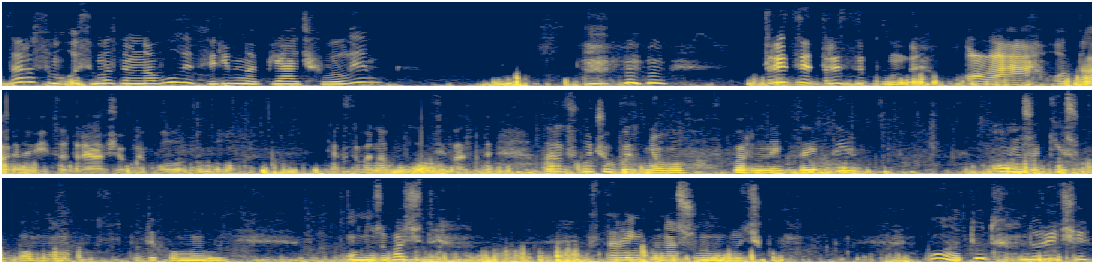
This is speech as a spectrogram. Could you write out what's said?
Зараз ось ми з ним на вулиці рівно 5 хвилин. 33 секунди. Ола! Отак, дивіться, треба, щоб не холодно було, як себе на вулиці вести. Зараз хочу без нього в парник зайти. Он уже кішку погнав, господи помилуй. Он уже, бачите, стареньку нашу мурочку. О, а тут, до речі,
